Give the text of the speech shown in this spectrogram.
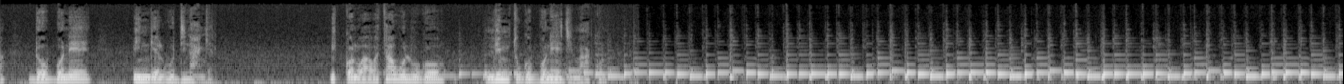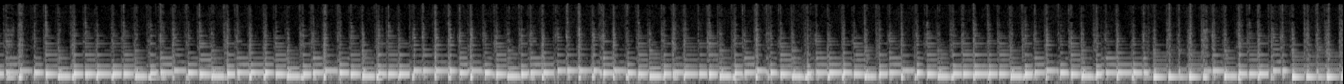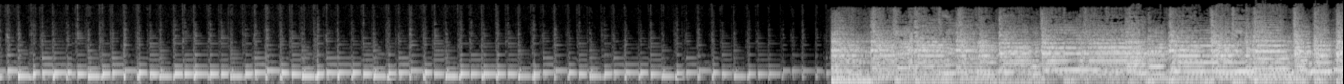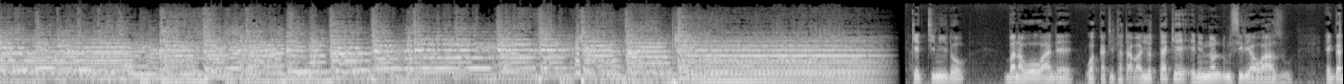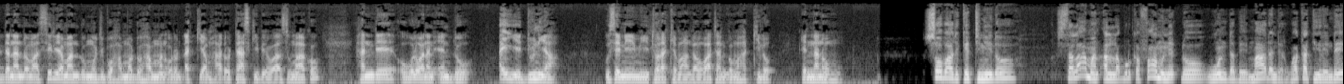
dow bone ɓingel wuddinagel ɓikkon wawata wolwugo limtugo boneji makon kettiniɗo bana wowande wakkati tataɓa yottake enin noon ɗum siriya waasu. E gaddananɗoma siriya man ɗum modi bo hammadou hamman oɗon ɗakkiyam ha ɗo taski be waasu maako. Hande o wolwanan en dow ayye duniya. Useni mi torake ma gam watangomo hakkilo en nanomo sobajo kettiniɗo salaman allah ɓurka faamu neɗɗo wonda be maɗa nder wakkatire nde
